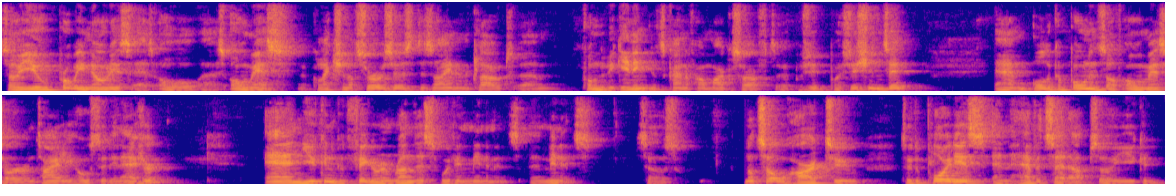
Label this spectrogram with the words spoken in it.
So you probably know this as, o, as OMS, a collection of services designed in the cloud um, from the beginning. That's kind of how Microsoft uh, posi positions it. And all the components of OMS are entirely hosted in Azure. And you can configure and run this within minutes. Uh, minutes. So it's not so hard to, to deploy this and have it set up. So you can,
